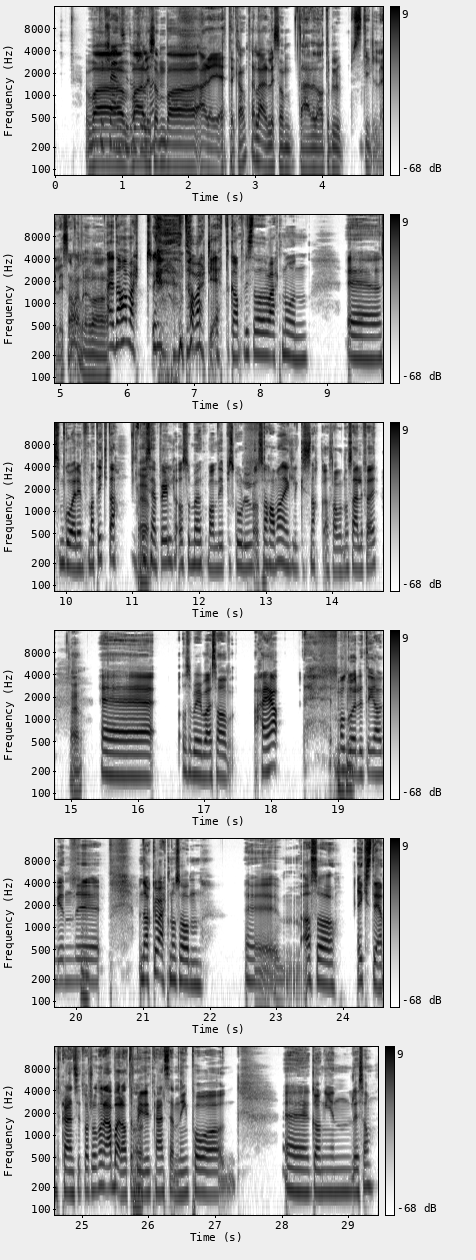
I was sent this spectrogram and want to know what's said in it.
Hva, hva, liksom, hva Er det i etterkant, eller er det liksom der og da at det blir stille, liksom? Nei, det har vært, det har vært i etterkant, hvis det hadde vært noen eh, som går informatikk, da, for Ja. eksempel, og så møter man de på skolen, og så har man egentlig ikke snakka sammen noe særlig før. Ja. Eh, og så blir det bare sånn Heia, må gå rundt i gangen. Det, men det har ikke vært noe sånn eh, Altså ekstremt kleine situasjoner. Det er bare at det blir litt klein stemning på eh, gangen, liksom.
